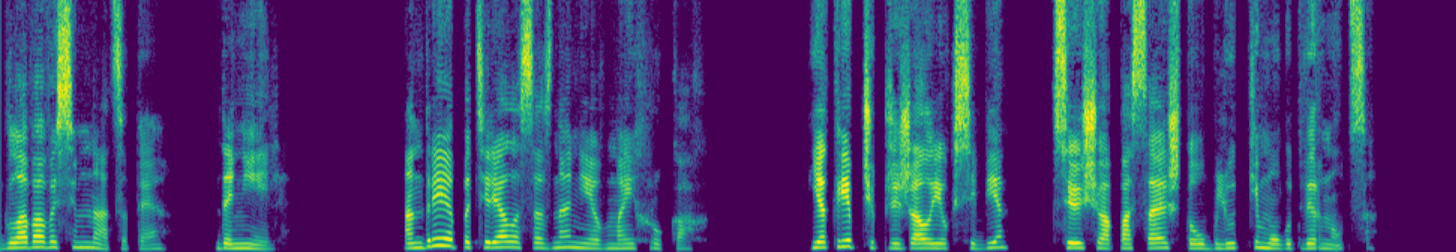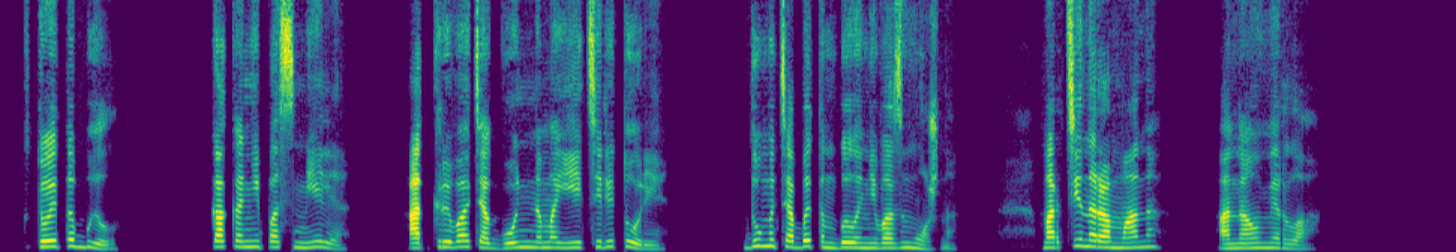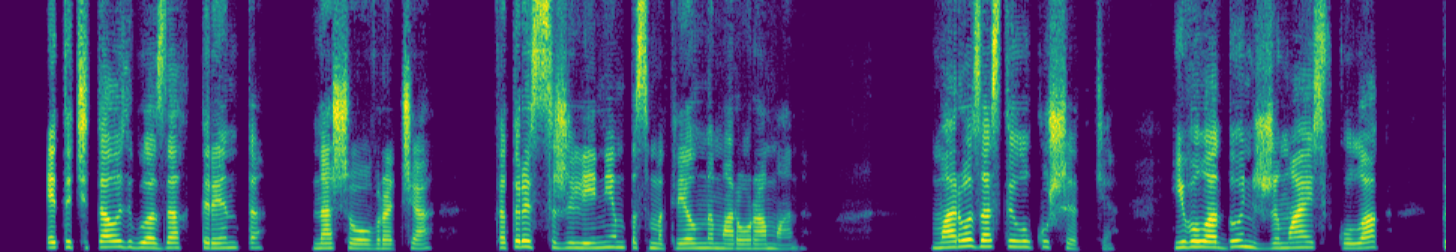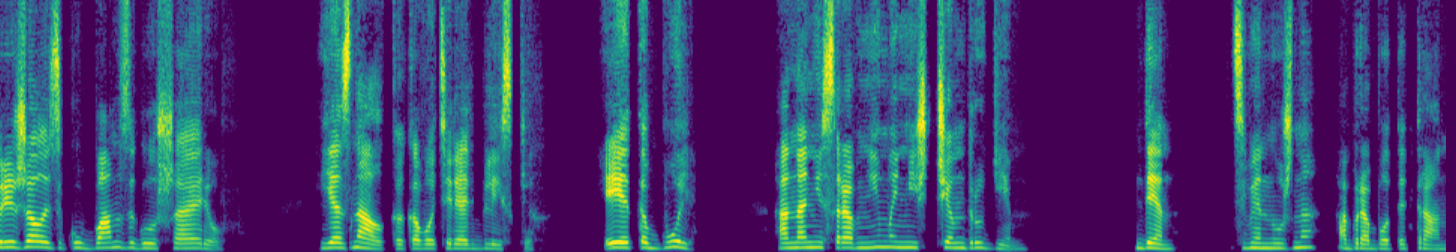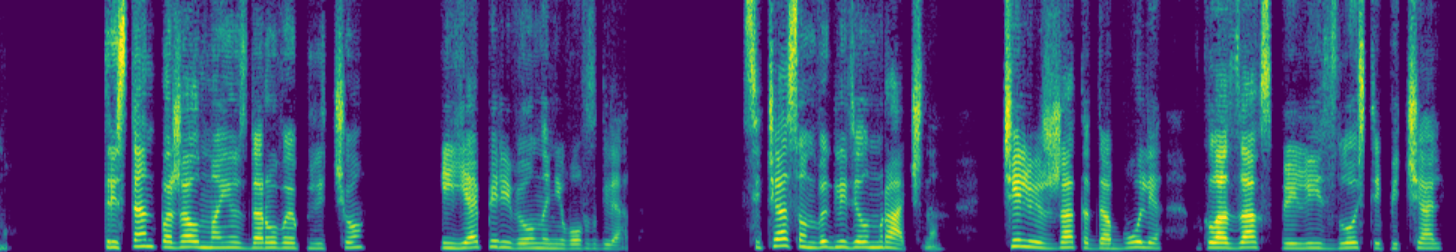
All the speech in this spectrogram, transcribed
Глава 18. Даниэль. Андрея потеряла сознание в моих руках. Я крепче прижал ее к себе, все еще опасаясь, что ублюдки могут вернуться. Кто это был? Как они посмели открывать огонь на моей территории? Думать об этом было невозможно. Мартина Романа, она умерла. Это читалось в глазах Трента, нашего врача, который с сожалением посмотрел на Моро Романа. Моро застыл у кушетки. Его ладонь, сжимаясь в кулак, прижалась к губам, заглушая рев. Я знал, каково терять близких. И эта боль, она несравнима ни с чем другим. «Дэн, тебе нужно обработать рану». Тристан пожал мое здоровое плечо, и я перевел на него взгляд. Сейчас он выглядел мрачно, челюсть сжата до боли, в глазах сплелись злость и печаль.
